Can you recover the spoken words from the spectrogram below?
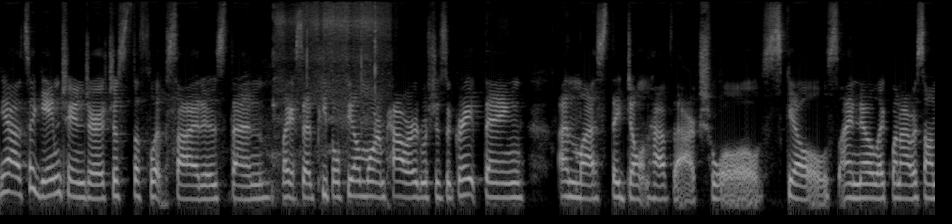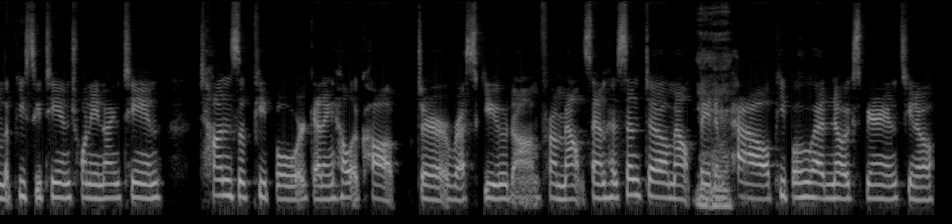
Yeah, it's a game changer. It's just the flip side is then, like I said, people feel more empowered, which is a great thing, unless they don't have the actual skills. I know, like when I was on the PCT in 2019, tons of people were getting helicopter rescued um, from Mount San Jacinto, Mount Baden Powell, people who had no experience, you know,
